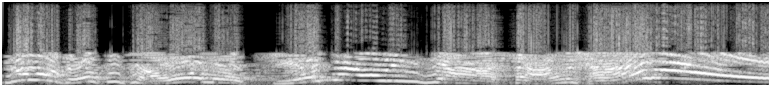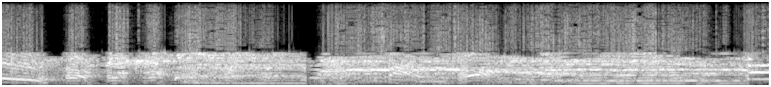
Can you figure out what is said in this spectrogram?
有的是叫我来接娘人家上山嘞。大王。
